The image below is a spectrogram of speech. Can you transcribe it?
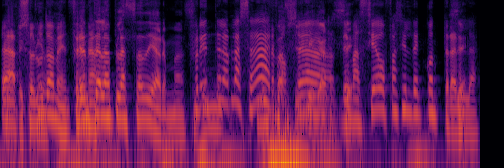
Absolutamente. Frente Una- a la Plaza de Armas. frente a la Plaza de Armas, o sea, llegar, sí. demasiado fácil de encontrarla.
